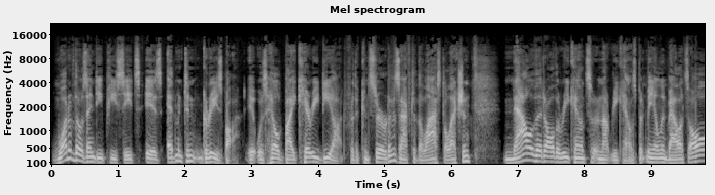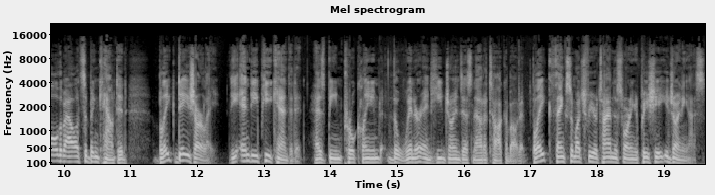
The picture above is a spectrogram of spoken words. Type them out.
One of those NDP seats is Edmonton Griesbach. It was held by Kerry Diotte for the Conservatives after the last election. Now that all the recounts, or not recounts, but mail in ballots, all the ballots have been counted, Blake Desjarlais, the NDP candidate, has been proclaimed the winner, and he joins us now to talk about it. Blake, thanks so much for your time this morning. Appreciate you joining us.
